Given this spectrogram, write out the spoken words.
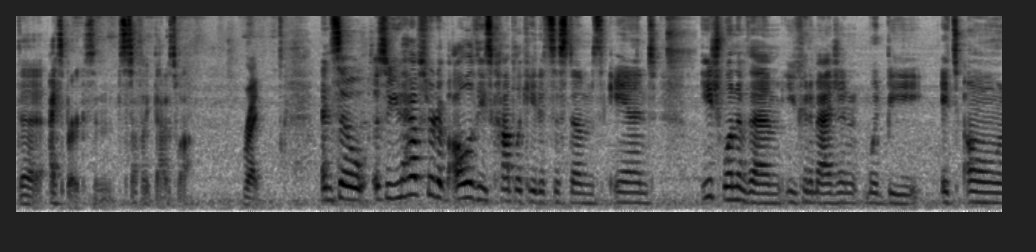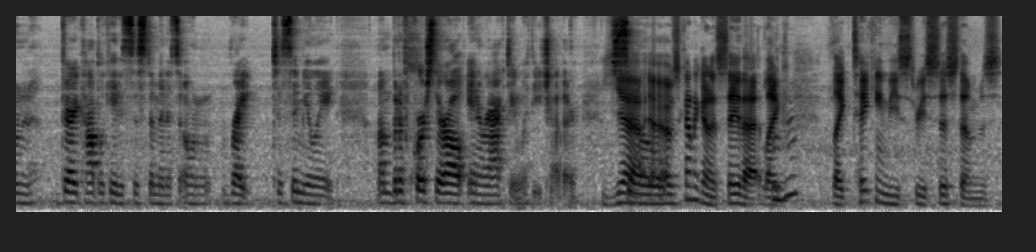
the icebergs and stuff like that as well. Right. And so, so you have sort of all of these complicated systems, and each one of them you could imagine would be its own very complicated system in its own right to simulate. Um, but of course, they're all interacting with each other. Yeah, So- Mm-hmm. I was kind of gonna say that, like, like taking these three systems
